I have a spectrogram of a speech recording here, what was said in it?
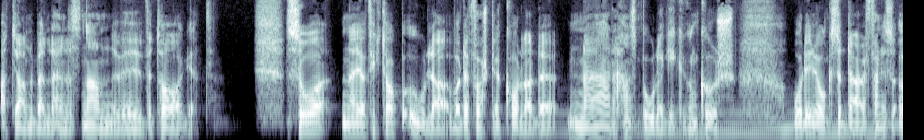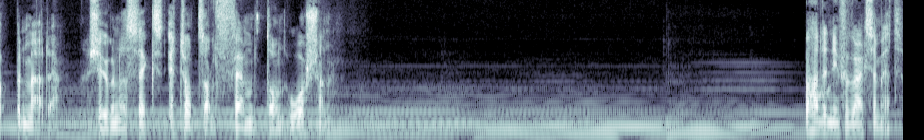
att jag använde hennes namn överhuvudtaget. Så när jag fick tag på Ola var det första jag kollade när hans bolag gick i konkurs. Och det är också därför han är så öppen med det. 2006 är trots allt 15 år sedan. Vad hade ni för verksamhet?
